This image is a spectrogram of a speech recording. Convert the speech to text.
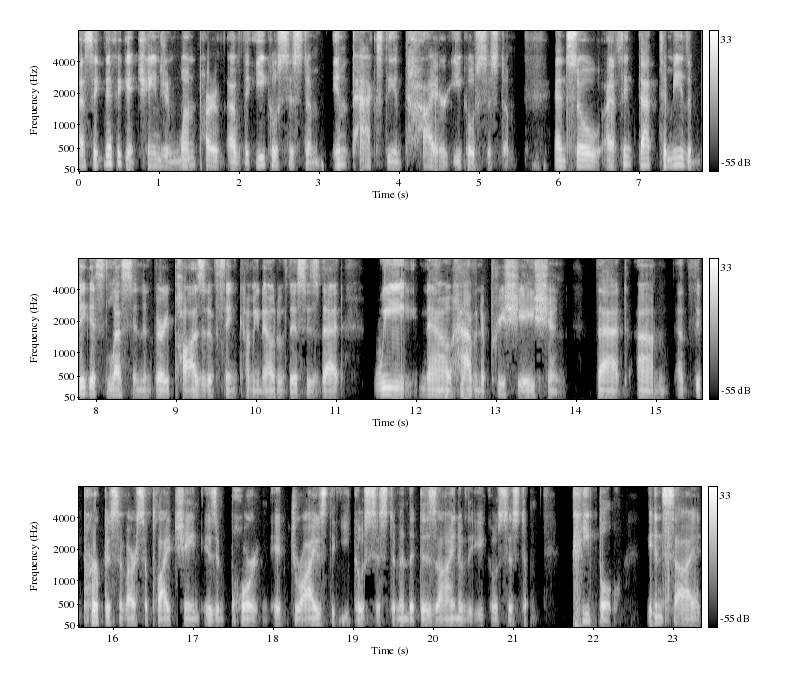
a significant change in one part of, of the ecosystem impacts the entire ecosystem. And so I think that to me, the biggest lesson and very positive thing coming out of this is that we now have an appreciation that um, the purpose of our supply chain is important. It drives the ecosystem and the design of the ecosystem. People inside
